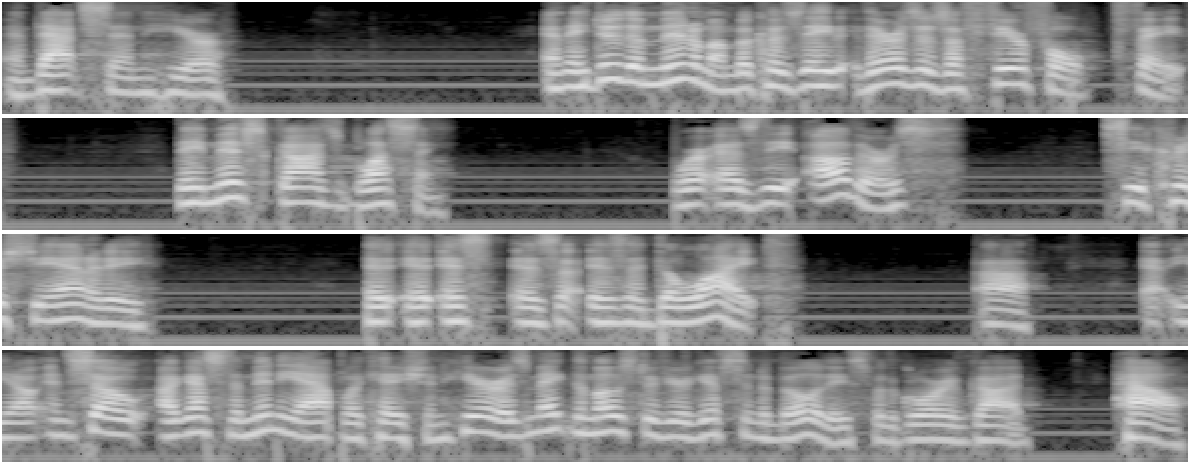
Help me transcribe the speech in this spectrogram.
and that sin here. And they do the minimum because they, theirs is a fearful faith. They miss God's blessing. Whereas the others see Christianity as, as, a, as a delight. Uh, you know, and so I guess the mini application here is make the most of your gifts and abilities for the glory of God. How?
